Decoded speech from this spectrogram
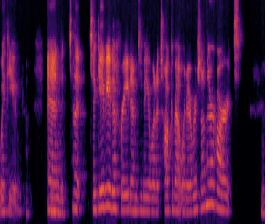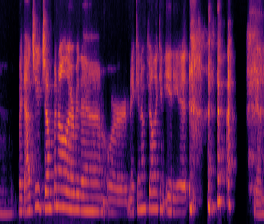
with you and mm-hmm. to, to give you the freedom to be able to talk about whatever's on their heart mm-hmm. without you jumping all over them or making them feel like an idiot yeah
